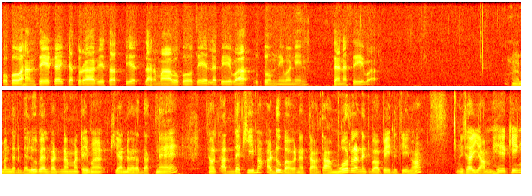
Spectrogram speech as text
ඔබ වහන්සේට චතුරාර්ය සත්‍ය ධර්මාවබෝධය ලැබේවා උතුම් නිවනින් සැනසේවා. මම දැන් බැලුව බැලමට නම් මට එහෙම කියන්න වැරද්දක් නැහැ. නමුත් අත්දැකීම අඩු බව නැත්නම් තාම මෝරලා නැති බව පේන්න තියෙනවා. නිසා යම් හේකින්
